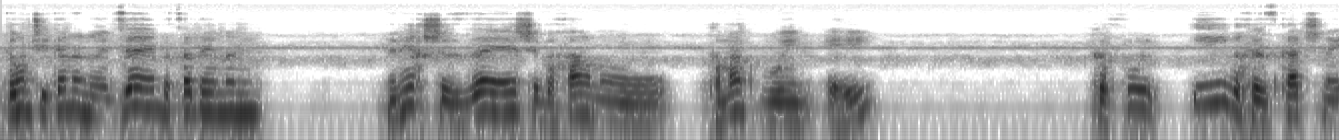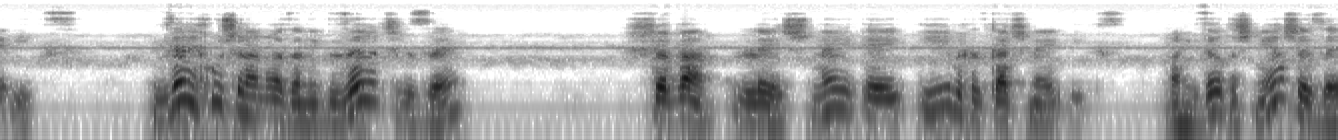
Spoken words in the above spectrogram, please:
פתרון שייתן לנו את זה בצד הימני. נניח שזה שבחרנו כמה קבועים a כפול e בחזקת 2x. אם זה הניחוש שלנו, אז הנגזרת של זה שווה ל-2ae בחזקת 2x. והנגזרת השנייה של זה,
